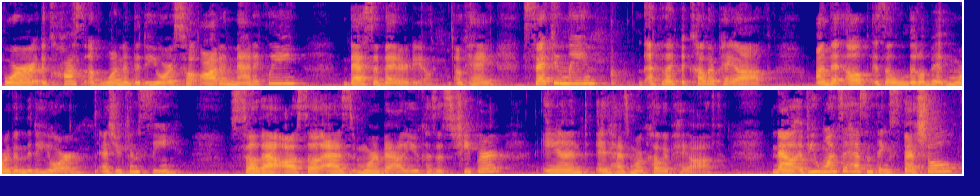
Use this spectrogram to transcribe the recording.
for the cost of one of the Dior. So automatically, that's a better deal, okay? Secondly, I feel like the color payoff on the e.l.f. is a little bit more than the Dior, as you can see. So that also adds more value because it's cheaper and it has more color payoff. Now, if you want to have something special,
